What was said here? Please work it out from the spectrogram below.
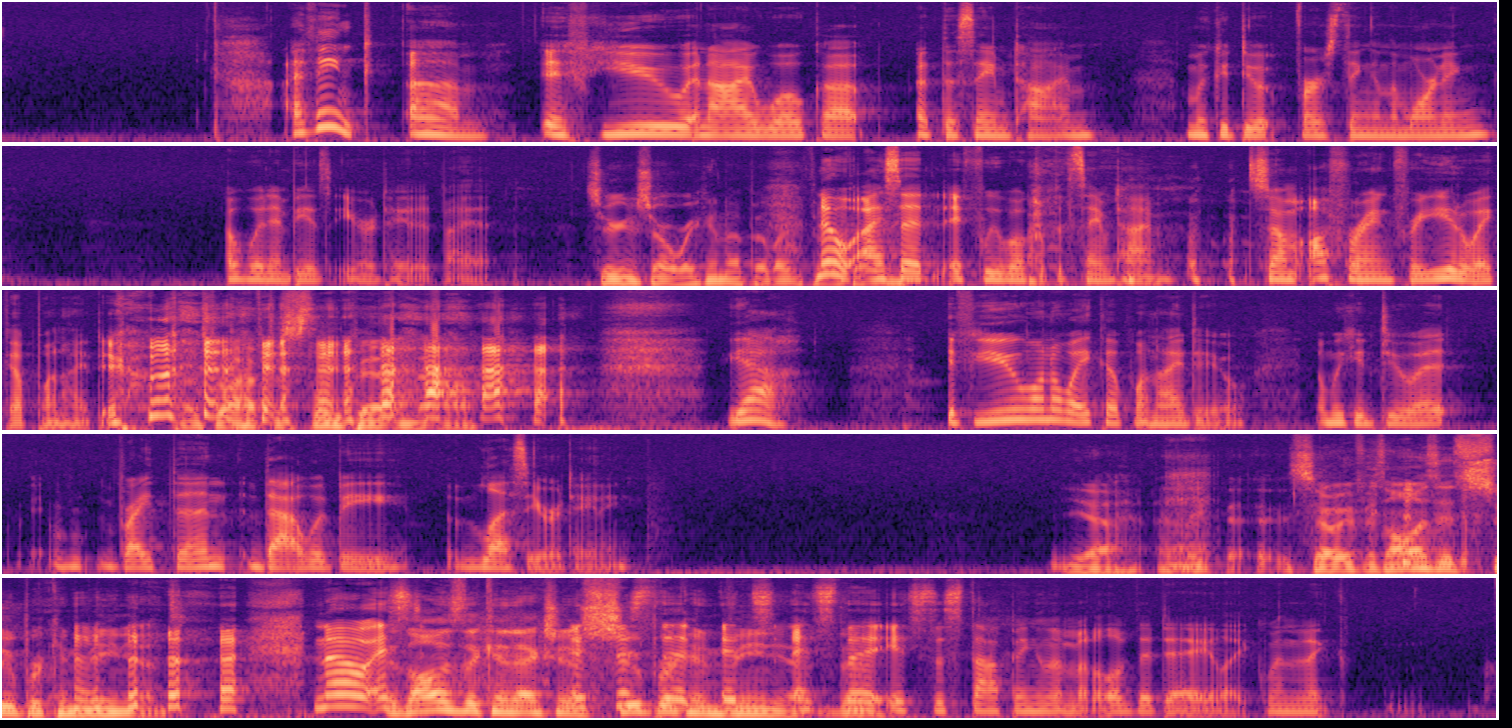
I think um, if you and I woke up at the same time and we could do it first thing in the morning, I wouldn't be as irritated by it. So you're gonna start waking up at like No, I said if we woke up at the same time. so I'm offering for you to wake up when I do. Oh, so I have to sleep in now. yeah. If you want to wake up when I do and we could do it right then, that would be less irritating. Yeah, I think that, so. If as long as it's super convenient, No, it's as long as the connection is super convenient, It's, it's then- the it's the stopping in the middle of the day, like when like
